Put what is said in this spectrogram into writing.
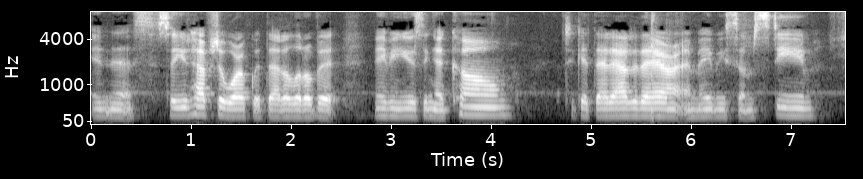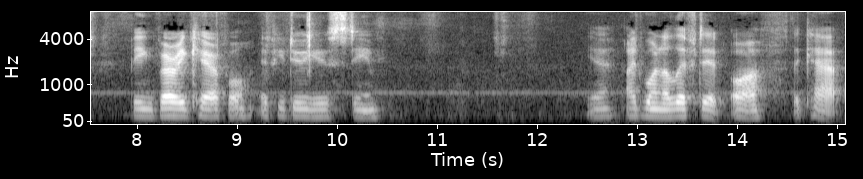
in this. So you'd have to work with that a little bit, maybe using a comb to get that out of there and maybe some steam, being very careful if you do use steam. Yeah, I'd want to lift it off the cap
